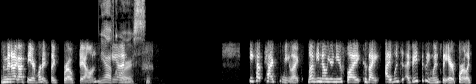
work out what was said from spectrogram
the minute I got to the airport, I just like broke down. Yeah, of And course. He kept texting me like, "Let me know your new flight," because I I went to, I basically went to the airport like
